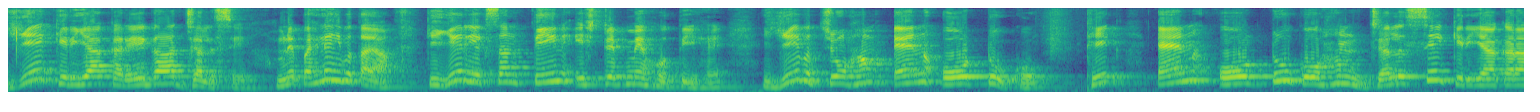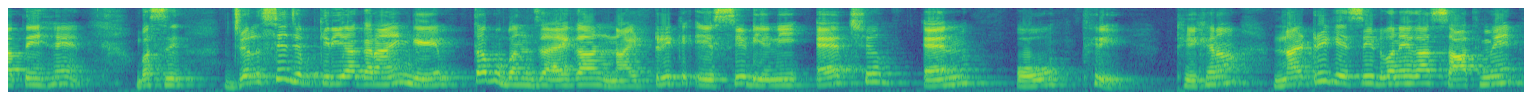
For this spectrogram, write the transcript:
ये क्रिया करेगा जल से। हमने पहले ही बताया कि ये रिएक्शन तीन स्टेप में होती है। ये बच्चों, हम NO2 को, ठीक? NO2 को हम जल से क्रिया कराते हैं। बस जल से जब क्रिया कराएँगे, तब बन जाएगा नाइट्रिक एसिड यानी HNO3 ठीक है ना? नाइट्रिक एसिड बनेगा साथ में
